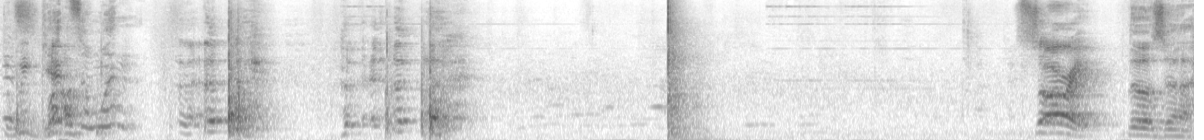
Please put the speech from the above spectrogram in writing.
Did we get uh, someone? Sorry, those uh,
